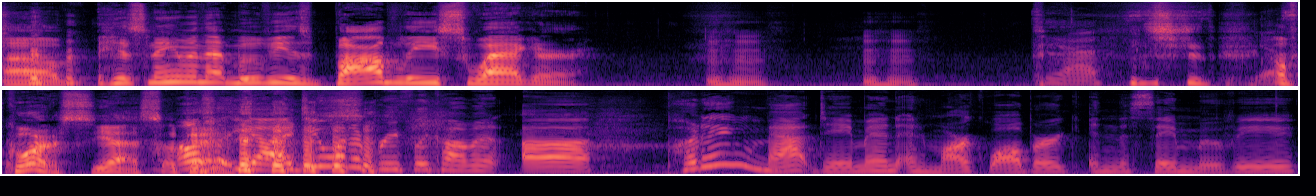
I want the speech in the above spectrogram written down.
Um, his name in that movie is Bob Lee Swagger. yeah. of course, yes. Okay. Also, yeah, I do want to briefly comment. Uh, putting Matt Damon and Mark Wahlberg in the same movie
